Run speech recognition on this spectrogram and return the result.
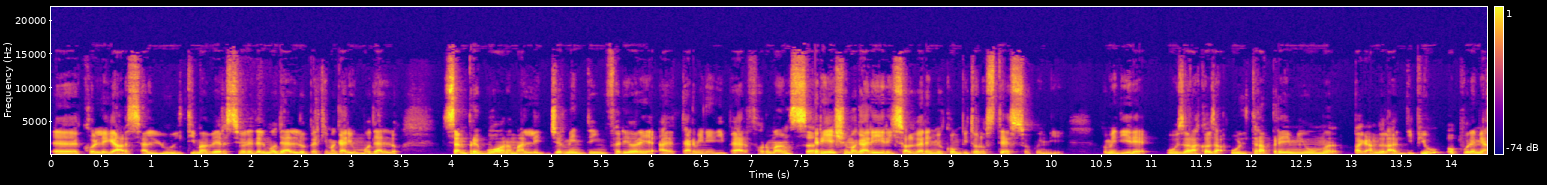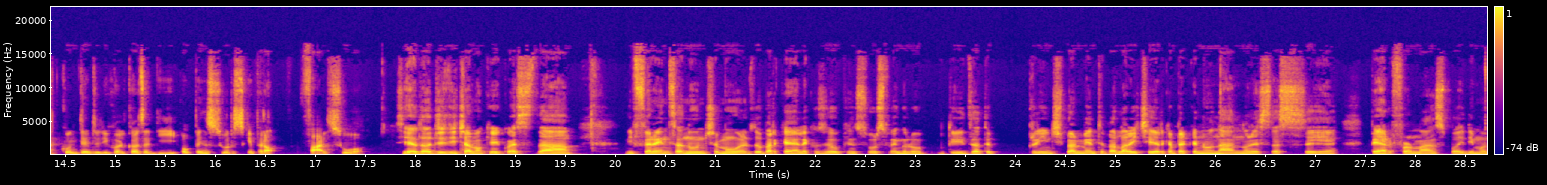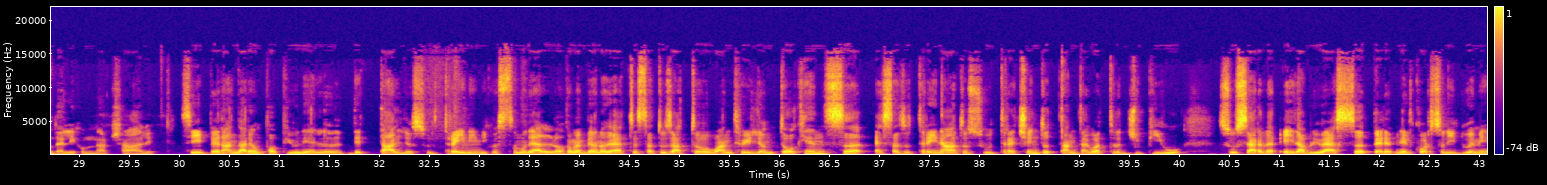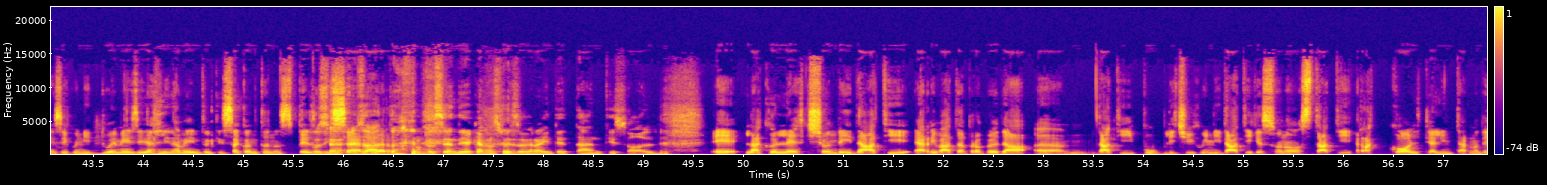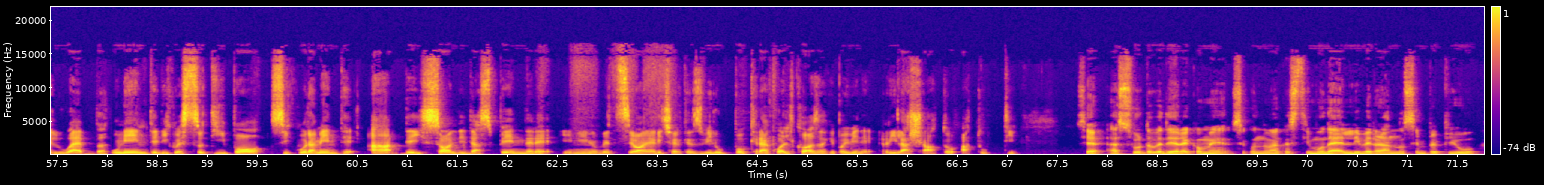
eh, collegarsi all'ultima versione del modello perché magari un modello sempre buono ma leggermente inferiore ai termini di performance, riesce magari a risolvere il mio compito lo stesso, quindi come dire, uso la cosa ultra premium pagandola di più oppure mi accontento di qualcosa di open source che però fa il suo. Sì, ad oggi diciamo che questa differenza non c'è molto perché le cose open source vengono utilizzate principalmente per la ricerca perché non hanno le stesse performance poi dei modelli commerciali. Sì, per andare un po' più nel dettaglio sul training di questo modello, come abbiamo detto è stato usato 1 trillion tokens, è stato trainato su 384 GPU su server AWS per, nel corso di due mesi, quindi due mesi di allenamento, chissà quanto hanno speso Possiamo, di server. Esatto, possiamo dire che hanno speso veramente tanti soldi. E la collection dei dati è arrivata proprio da um, dati pubblici, quindi dati che sono stati raccolti all'interno del web. Un ente di questo tipo sicuramente ha dei soldi da spendere in innovazione, ricerca e sviluppo, crea qualcosa che poi viene rilasciato a tutti. Sì, è assurdo vedere come secondo me questi modelli verranno sempre più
